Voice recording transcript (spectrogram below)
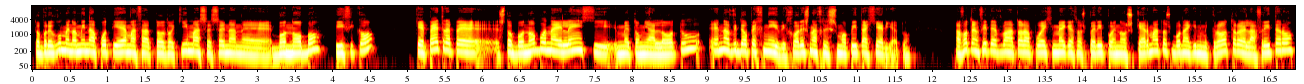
Τον προηγούμενο μήνα από ό,τι έμαθα το δοκίμασε σε έναν ε, μπονόμπο πίθηκο και επέτρεπε στον μπονόμπο να ελέγχει με το μυαλό του ένα βιντεοπαιχνίδι χωρίς να χρησιμοποιεί τα χέρια του. Αυτό το εμφύτευμα τώρα που έχει μέγεθος περίπου ενός κέρματος μπορεί να γίνει μικρότερο, ελαφρύτερο,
